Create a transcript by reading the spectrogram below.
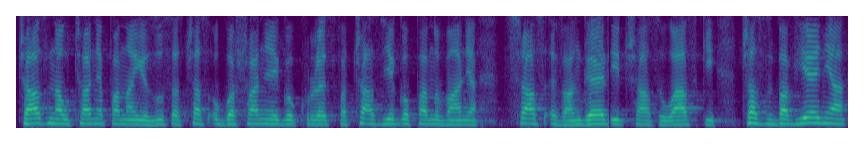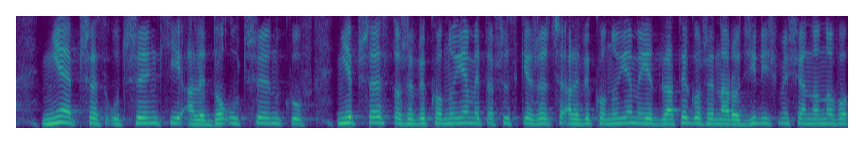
Czas nauczania Pana Jezusa, czas ogłaszania Jego Królestwa, czas Jego panowania, czas Ewangelii, czas łaski, czas zbawienia nie przez uczynki, ale do uczynków, nie przez to, że wykonujemy te wszystkie rzeczy, ale wykonujemy je dlatego, że narodziliśmy się na nowo.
